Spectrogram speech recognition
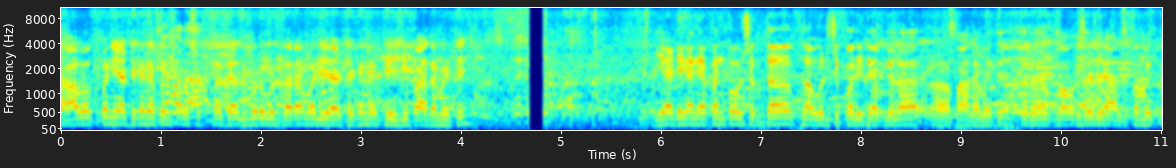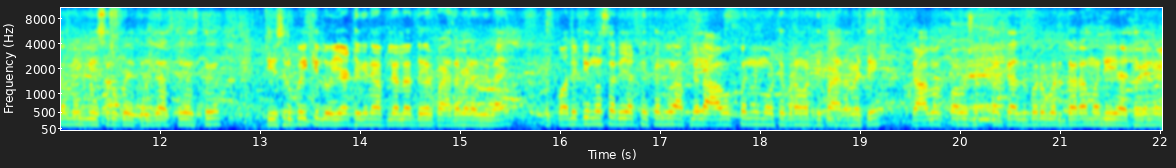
आवक पण या ठिकाणी आपण पाहू शकता त्याचबरोबर दरामध्ये या ठिकाणी तेजी पाहायला मिळते. या ठिकाणी आपण पाहू शकता फ्लावरची क्वालिटी आपल्याला पाहायला मिळते. तर फ्लावरसाठी आज कमीत कमी वीस रुपये तर जास्तीत जास्त तीस रुपये किलो या ठिकाणी आपल्याला दर पाहायला मिळालेला आहे. तर क्वालिटीनुसार या ठिकाणी आपल्याला आवक पण मोठ्या प्रमाणावरती पाहायला मिळते. तर आवक पाहू शकता त्याचबरोबर दरामध्ये या ठिकाणी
